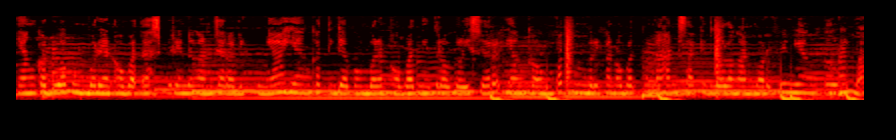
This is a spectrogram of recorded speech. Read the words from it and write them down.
yang kedua pemberian obat aspirin dengan cara dikunyah, yang ketiga pemberian obat nitrogliser, yang keempat memberikan obat penahan sakit golongan morfin, yang kelima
